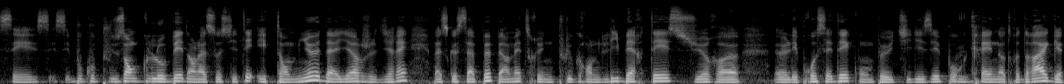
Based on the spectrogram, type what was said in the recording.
c'est beaucoup plus englobé dans la société et tant mieux d'ailleurs je dirais parce que ça peut permettre une plus grande liberté sur euh, euh, les procédés qu'on peut utiliser pour Oui. créer notre drague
